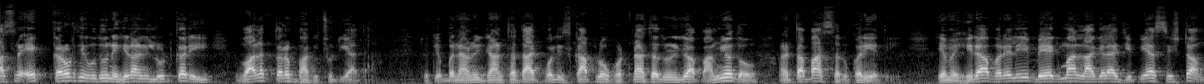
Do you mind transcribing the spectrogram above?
આશરે એક કરોડથી વધુને હીરાની લૂંટ કરી વાલક તરફ ભાગી છૂટ્યા હતા. જોકે બનાવની જાણ થતાં જ પોલીસ કાફલો ઘટનાસ્થળ દોડી જવા પામ્યો હતો અને તપાસ શરૂ કરી હતી. જેમાં હીરા ભરેલી બેગમાં લાગેલા જીપીએસ સિસ્ટમ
